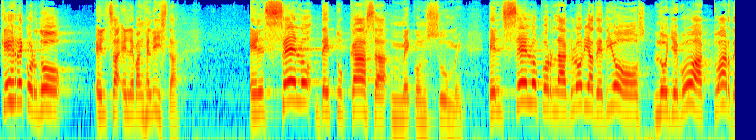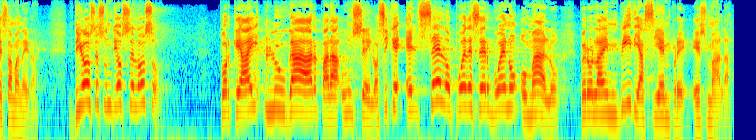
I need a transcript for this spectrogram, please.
¿Qué recordó el, el evangelista? El celo de tu casa me consume. El celo por la gloria de Dios lo llevó a actuar de esa manera. Dios es un Dios celoso porque hay lugar para un celo. Así que el celo puede ser bueno o malo, pero la envidia siempre es mala.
